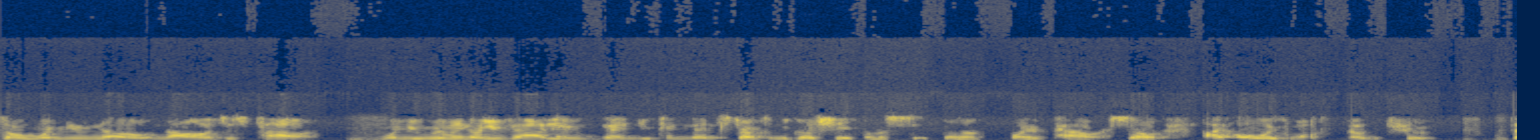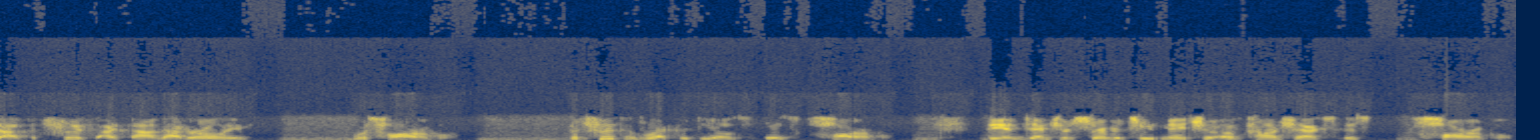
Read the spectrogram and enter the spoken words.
So when you know, knowledge is power. When you really know your value, then you can then start to negotiate from a, from a point of power. So I always want to know the truth. That the truth I found out early was horrible. The truth of record deals is horrible. The indentured servitude nature of contracts is horrible.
